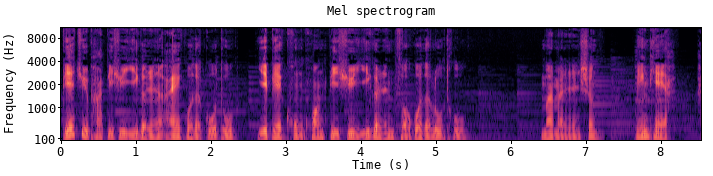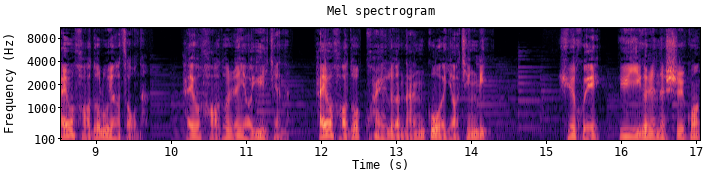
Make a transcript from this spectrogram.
别惧怕必须一个人挨过的孤独，也别恐慌必须一个人走过的路途。漫漫人生，明天呀，还有好多路要走呢，还有好多人要遇见呢，还有好多快乐难过要经历。学会与一个人的时光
